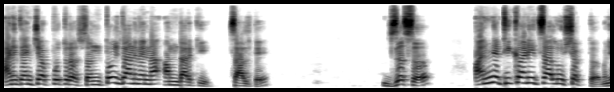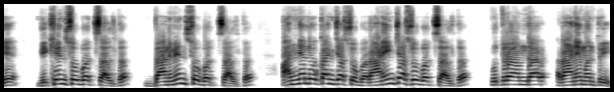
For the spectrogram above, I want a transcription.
आणि त्यांच्या पुत्र संतोष दानवेंना आमदारकी चालते जसं अन्य ठिकाणी चालू शकतं म्हणजे विखेंसोबत चालतं दानवेंसोबत चालतं अन्य लोकांच्या सोबत राणेंच्या सोबत चालतं पुत्र आमदार राणे मंत्री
